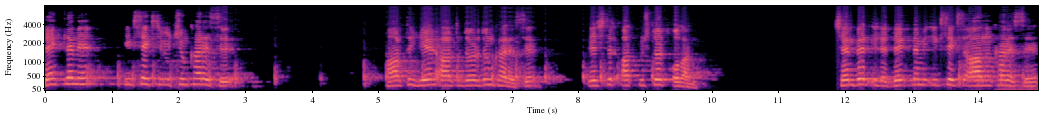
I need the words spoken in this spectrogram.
Denklemi x eksi 3'ün karesi artı y artı 4'ün karesi eşittir 64 olan çember ile denklemi x eksi a'nın karesi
